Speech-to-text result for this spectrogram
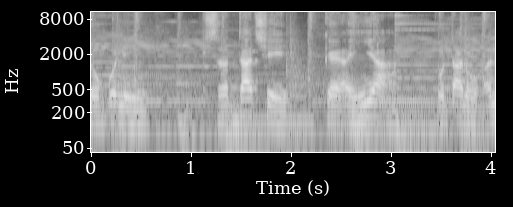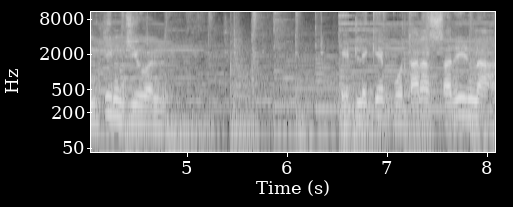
લોકોની શ્રદ્ધા છે કે અહીંયા પોતાનું અંતિમ જીવન એટલે કે પોતાના શરીરના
